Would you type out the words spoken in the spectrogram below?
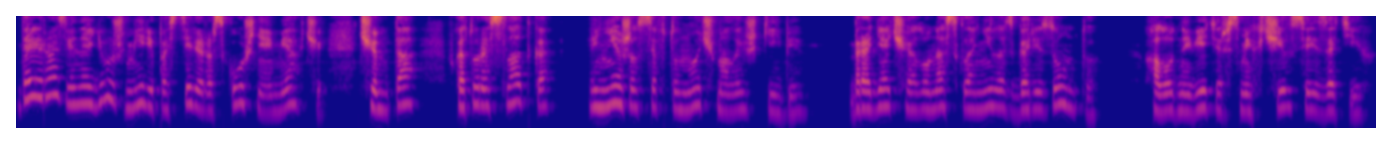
Да и разве найдешь в мире постели роскошнее и мягче, чем та, в которой сладко нежился в ту ночь малыш Гиби? Бродячая луна склонилась к горизонту, холодный ветер смягчился и затих,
